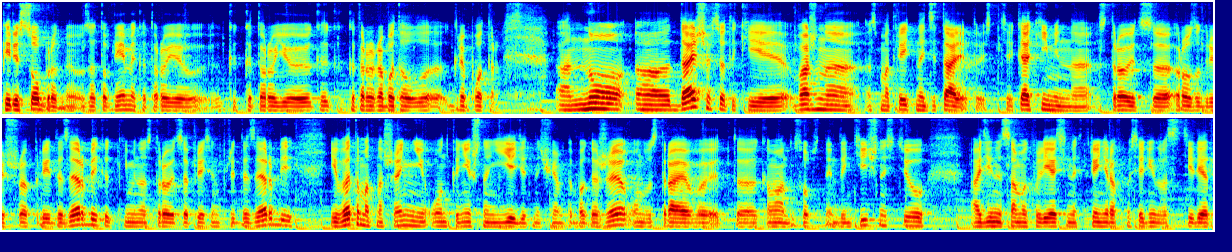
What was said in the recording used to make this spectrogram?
пересобранную за то время, которую, которую, которую работал Грэ Поттер. А, но э, дальше все-таки важно смотреть на детали, то есть как именно строится розыгрыш при Дезерби, как именно строится прессинг при Дезерби, и в этом отношении он, конечно, не едет на чем-то багаже, он выстраивает э, команду собственной идентичностью, один из самых влиятельных тренеров последних 20 лет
